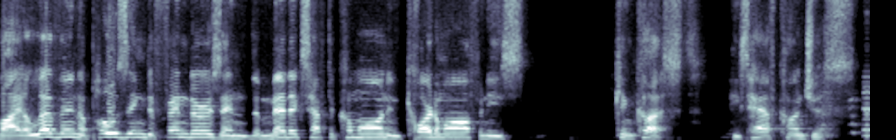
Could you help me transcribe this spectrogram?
by 11 opposing defenders, and the medics have to come on and cart him off, and he's concussed. He's half conscious.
